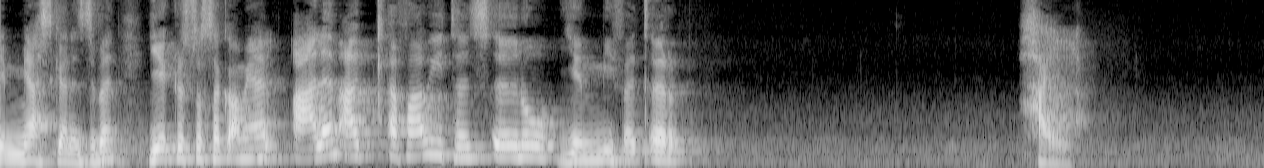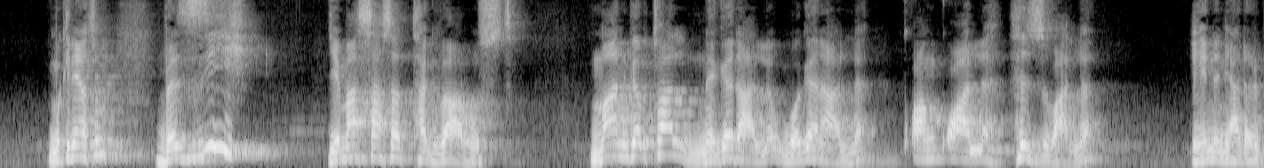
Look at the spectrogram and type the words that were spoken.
የሚያስገነዝበን የክርስቶስ ተቃዋሚ ኃይል ዓለም አቀፋዊ ተጽዕኖ የሚፈጥር ኃይል። ምክንያቱም በዚህ የማሳሰት ተግባር ውስጥ ማን ገብቷል? ነገድ አለ ወገን አለ ቋንቋ አለ ህዝብ አለ። ይህንን ያደርግ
